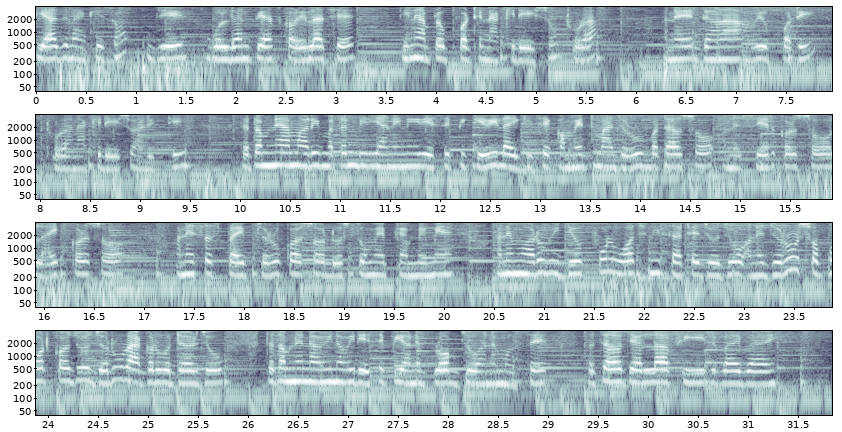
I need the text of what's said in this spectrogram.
પ્યાજ નાખીશું. જે ગોલ્ડન પ્યાજ કરેલા છે, તેને આપણે ઉપરથી નાખી દઈશું થોડા. અને ધાણા હવે ઉપરથી થોડા નાખી દઈશું આ રીતથી. તો તમને આ મારી મટન બિરયાનીની રેસીપી કેવી લાગી છે કમેન્ટમાં જરૂર બતાવશો અને શેર કરશો, લાઈક કરશો અને સબસ્ક્રાઈબ જરૂર કરશો. દોસ્તો, મેં ફેમિલી મેં અને મારું વીડિયો ફૂલ વોચની સાથે જોજો અને જરૂર સપોર્ટ કરજો, જરૂર આગળ વધારજો. તો તમને નવી નવી રેસીપી અને બ્લોગ જોવાને મળશે. તો ચાલો ત્યાં અલ્લાહ હાફિઝ. Bye bye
